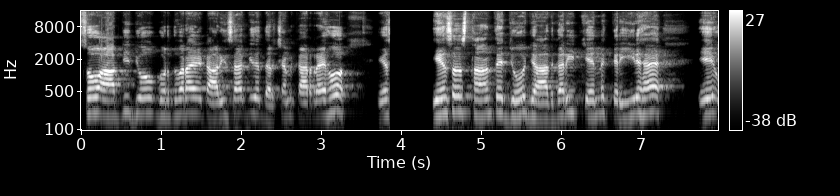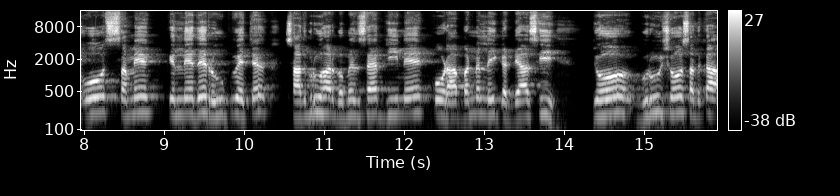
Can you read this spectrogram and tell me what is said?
ਸੋ ਆਪ ਜੀ ਜੋ ਗੁਰਦੁਆਰਾ ਇਟਾਰੀ ਸਾਹਿਬ ਜੀ ਦੇ ਦਰਸ਼ਨ ਕਰ ਰਹੇ ਹੋ, ਇਸ ਇਸ ਸਥਾਨ ਤੇ ਜੋ ਯਾਦਗਾਰੀ ਚਿੰਨ੍ਹ ਕਰੀਰ ਹੈ, ਇਹ ਉਹ ਸਮੇਂ ਕਿਲੇ ਦੇ ਰੂਪ ਵਿੱਚ ਸਤਿਗੁਰੂ ਹਰਗੋਬਿੰਦ ਸਾਹਿਬ ਜੀ ਨੇ ਘੋੜਾ ਬੰਨਣ ਲਈ ਗੱਡਿਆ ਸੀ, ਜੋ ਗੁਰੂ ਸ਼ੋ ਸਦਕਾ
